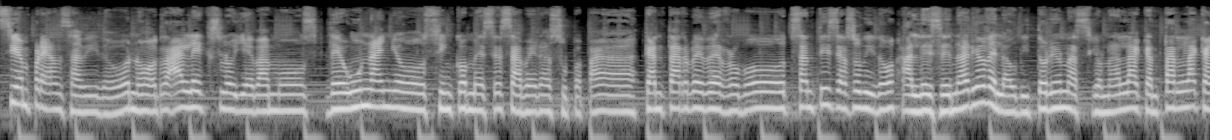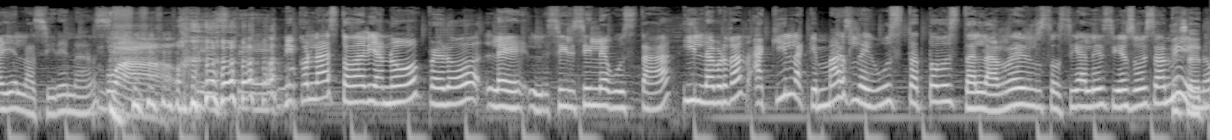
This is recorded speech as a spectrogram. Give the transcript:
siempre han sabido, ¿no? Alex lo llevamos de un año, cinco meses a ver a su papá cantar Bebé Robot. Santi se ha subido al escenario del Auditorio Nacional a cantar La Calle Las Sirenas. Wow. Este, Nicolás todavía no, pero le, sí, sí le gusta. Y la verdad, aquí la que más le gusta todo está en las redes sociales y eso es a mí, ¿no?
